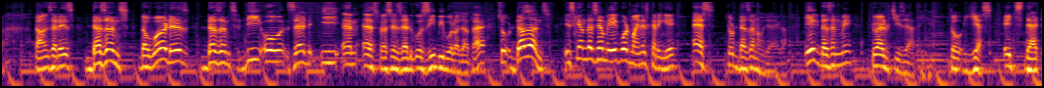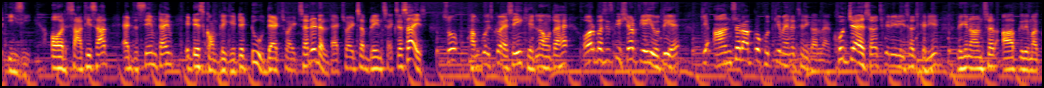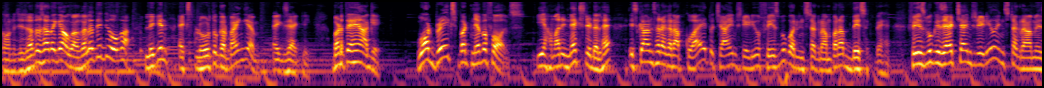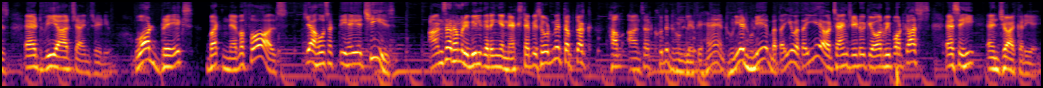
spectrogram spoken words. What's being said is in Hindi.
The answer is dozens. The word is Dozens. D O Z E N S वैसे जेड को जी भी बोला जाता है. सो So डजन्स इसके अंदर से हम एक वर्ड माइनस करेंगे एस तो डजन हो जाएगा. एक डजन में 12 चीज़ें आती हैं. तो यस इट्स दैट इजी और साथ ही साथ at the same time it is complicated too that's why it's a riddle that's why it's a brain exercise so हमको इसको ऐसे ही खेलना होता है। और बस इसकी शर्त यही होती है कि आंसर आपको खुद की मेहनत से निकालना है। खुद चाहे सर्च करिए रिसर्च करिए, लेकिन आंसर आपके दिमाग का होना चाहिए। ज़्यादा से ज़्यादा क्या होगा? गलत ही तो होगा। लेकिन एक्सप्लोर तो कर पाएँगे हम। Exactly exactly. बढ़ते हैं आगे। What breaks but never falls ये हमारी नेक्स्ट रिडल है। इसका आंसर अगर आपको आए तो चाइम्स रेडियो फेसबुक और इंस्टाग्राम पर आप दे सकते हैं। Facebook is at Chimes Radio Instagram is at we are Chimes Radio what breaks but never falls क्या हो सकती है ये चीज़? आंसर हम रिवील करेंगे नेक्स्ट एपिसोड में, तब तक हम आंसर खुद ढूंढ लेते हैं। ढूंढिए ढूंढिए, बताइए बताइए, और चाइम्स रेडियो के और भी पॉडकास्ट ऐसे ही एंजॉय करिए।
